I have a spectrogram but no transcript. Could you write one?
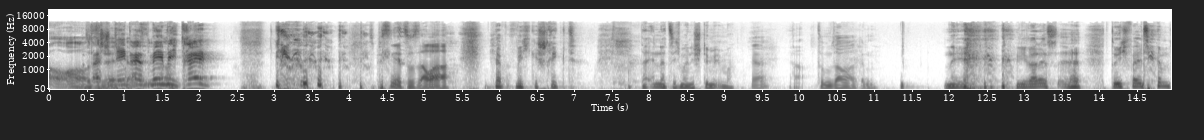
Oh, Da steht es nämlich drin. Was bist du denn jetzt so sauer? Ich habe mich gestrickt. Da ändert sich meine Stimme immer. Ja? Ja. Zum Saueren. Nee. Wie war das? Äh, Durchfall, Tim?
